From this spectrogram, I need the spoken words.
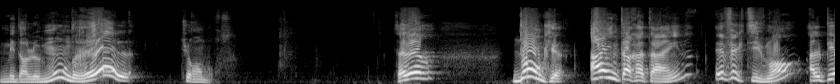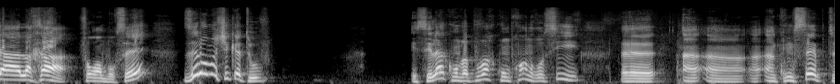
Mais dans le monde réel, tu rembourses. C'est-à-dire Donc, Ain Tachatain, effectivement, Alpia Halacha, faut rembourser, Zélo Mashikatouv. Et c'est là qu'on va pouvoir comprendre aussi euh, un, concept.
